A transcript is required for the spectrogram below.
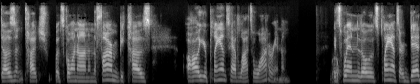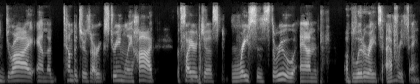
doesn't touch what's going on on the farm because all your plants have lots of water in them. Wow. It's when those plants are dead dry and the temperatures are extremely hot, the fire just races through and obliterates everything.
